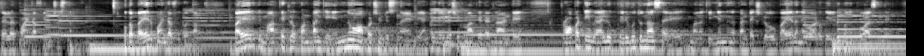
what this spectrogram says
సెల్లర్ పాయింట్ ఆఫ్ వ్యూ చూస్తాం. ఒక బయర్ పాయింట్ ఆఫ్ వ్యూ వద్దాం బయర్కి మార్కెట్లో కొనడానికి ఎన్నో ఆపర్చునిటీస్ ఉన్నాయండి. అంటే రియల్ ఎస్టేట్ మార్కెట్ ఎట్లా అంటే ప్రాపర్టీ వాల్యూ పెరుగుతున్నా సరే మనకి ఇండియన్ కంటెక్స్లో బయర్ అనేవాడు ఒక ఇల్లు కొనుక్కోవాల్సిందే.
